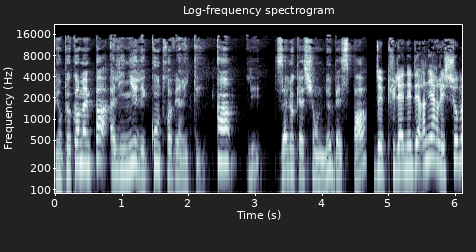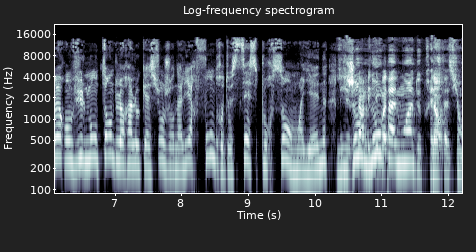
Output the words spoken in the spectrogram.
Mais on peut quand même pas aligner les contre-vérités. Un, les allocations ne baissent pas. Depuis l'année dernière, les chômeurs ont vu le montant de leur allocation journalière fondre de 16% en moyenne. Les gens n'ont pas moins de prestations.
